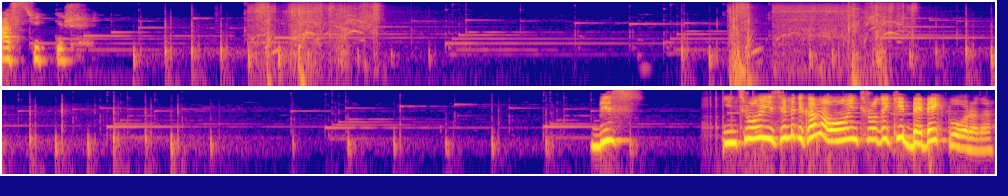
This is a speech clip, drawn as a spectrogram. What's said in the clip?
Az süttür. Biz introyu izlemedik ama o introdaki bebek bu arada.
